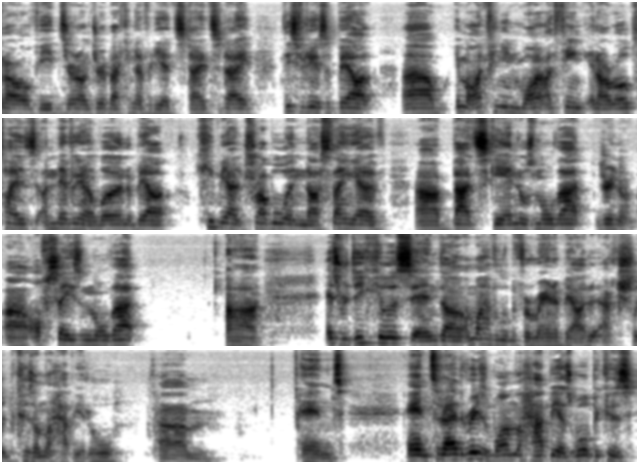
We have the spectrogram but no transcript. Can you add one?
NRL vids, and I'll drew back in a video today. Today, this video is about, uh, in my opinion, why I think NRL players are never going to learn about keeping out of trouble and uh, staying out of uh, bad scandals and all that during the uh, off season and all that. Uh, it's ridiculous, and uh, I might have a little bit of a rant about it actually because I'm not happy at all. Um, and and today, the reason why I'm not happy as well, because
